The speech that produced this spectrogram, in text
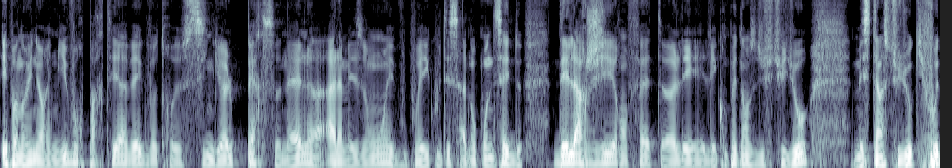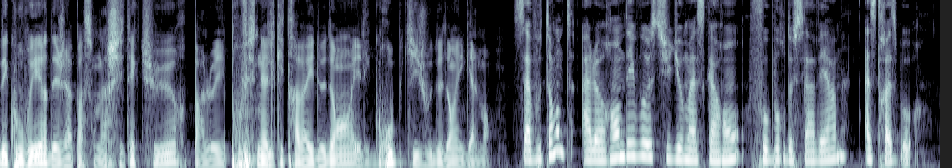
Et pendant une heure et demie, vous repartez avec single personnel à la maison et vous pouvez écouter ça. Donc on essaye d'élargir en fait les, les, compétences du studio, mais c'est un studio qu'il faut découvrir déjà par son architecture, par les professionnels qui travaillent dedans et les groupes qui jouent dedans également. Ça vous tente? Alors rendez-vous au studio Mascaron, Faubourg de Saverne, à Strasbourg.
